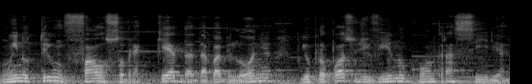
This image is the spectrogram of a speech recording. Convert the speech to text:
um hino triunfal sobre a queda da Babilônia e o propósito divino contra a Síria.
